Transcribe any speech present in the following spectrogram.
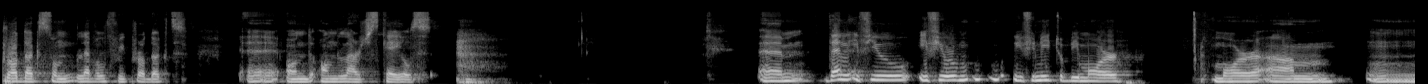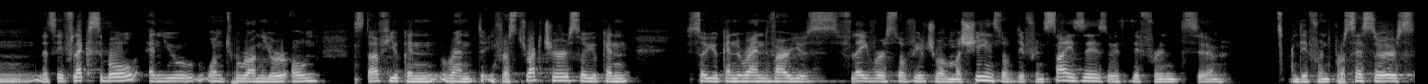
products on level three products uh, on on large scales. um, then if you if you if you need to be more more um, um, let's say flexible and you want to run your own stuff you can rent infrastructure. So you can so you can rent various flavors of virtual machines of different sizes with different um, different processors.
